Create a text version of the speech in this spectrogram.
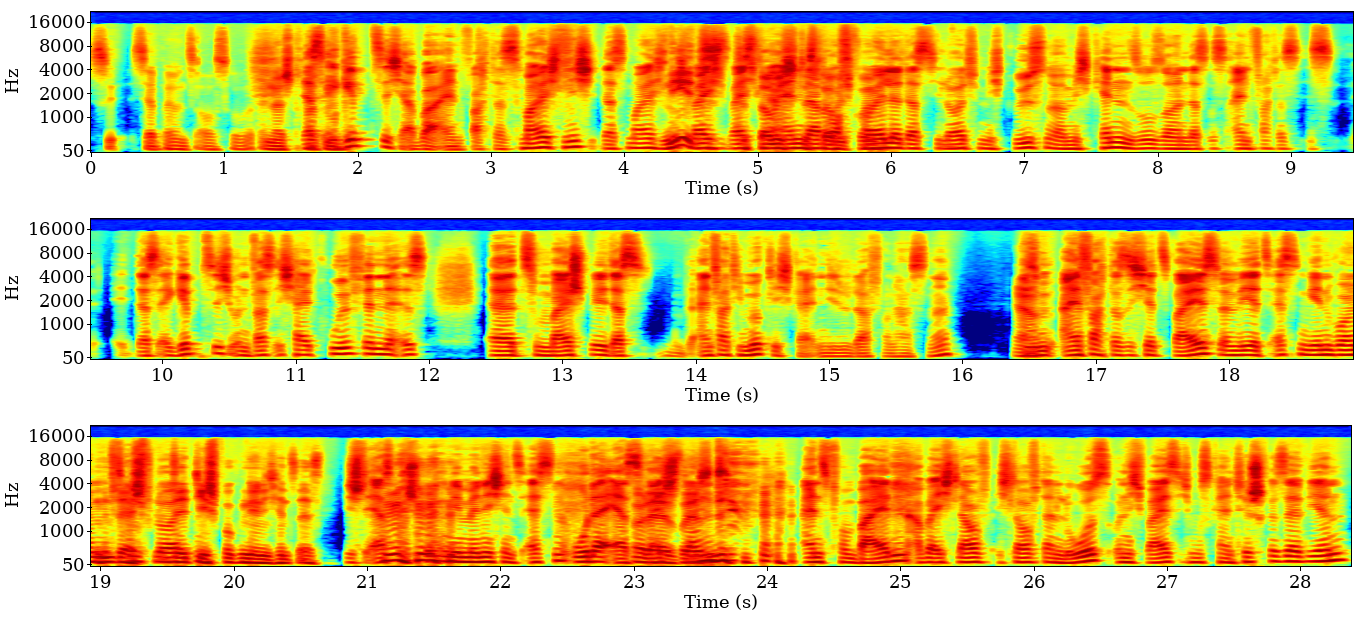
Das ist ja bei uns auch so in der Das Straße. ergibt sich aber einfach. Das mache ich nicht, das mache ich Nee, nicht, weil das- ich, weil das ich mir ich- einen das darauf freule, dass die Leute mich grüßen oder mich kennen, so, sondern das ist einfach, das ist, das ergibt sich. Und was ich halt cool finde, ist äh, zum Beispiel, dass einfach die Möglichkeiten, die du davon hast, ne? ja. Also einfach, dass ich jetzt weiß, wenn wir jetzt essen gehen wollen mit der, fünf Leuten, die spucken dir nicht ins Essen. die erstmal spucken die mir nicht ins Essen oder erst Oder recht erst dann. recht. Eins von beiden, aber ich laufe ich lauf dann los und ich weiß, ich muss keinen Tisch reservieren.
